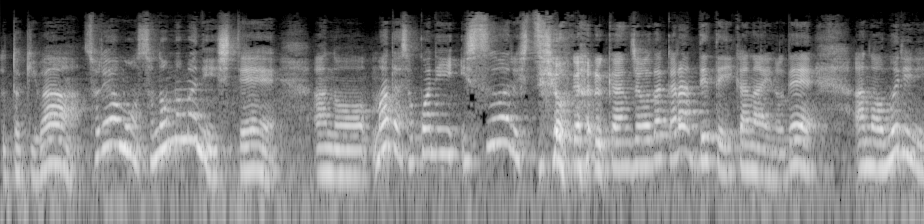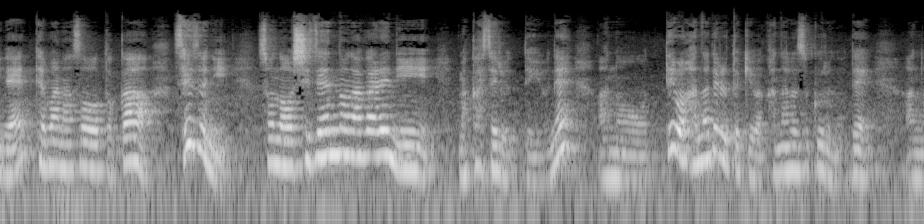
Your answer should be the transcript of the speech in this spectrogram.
う時はそれはもうそのままにしてあのまだそこに居座る必要がある感情だから出ていかないのであの無理にね手放そうとかせずにその自然の流れに任せるっていうねあの手を離れる時は必ず来るのであの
